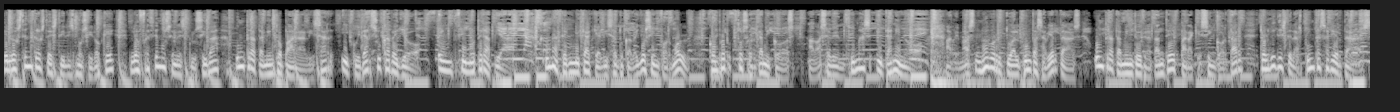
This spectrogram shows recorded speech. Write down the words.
En los centros de estilismo Siroque le ofrecemos en exclusiva un tratamiento para alisar y cuidar su cabello. Encimoterapia. Una técnica que alisa tu cabello sin formol, con productos orgánicos, a base de enzimas y tanino. Además, nuevo ritual puntas abiertas. Un tratamiento hidratante para que sin cortar te olvides de las puntas abiertas.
